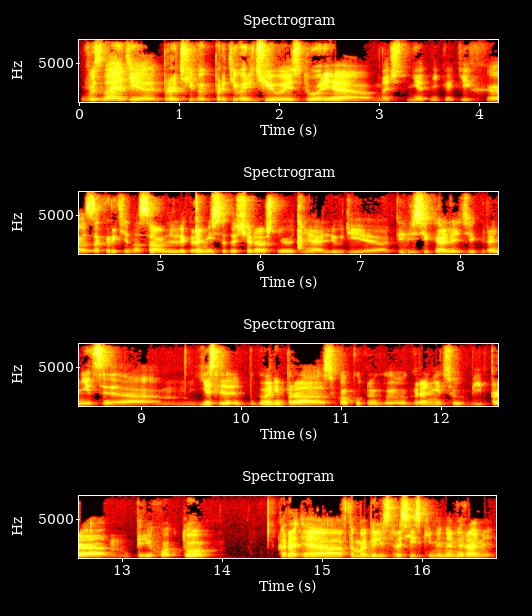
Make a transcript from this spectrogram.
Вы знаете, против, противоречивая история. Значит, нет никаких э, закрытий на самом деле границ. До вчерашнего дня люди э, пересекали эти границы. Э, если говорим про сухопутную границу и про переход, то автомобили с российскими номерами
